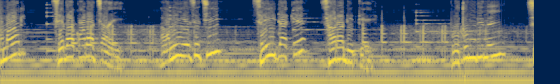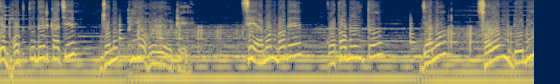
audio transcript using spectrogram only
আমার সেবা করা চাই। আমি এসেছি সেই ডাকে সাড়া দিতে। প্রথম দিনেই সে ভক্তদের কাছে জনপ্রিয় হয়ে ওঠে। সে এমনভাবে কথা বলতো যেন স্বয়ং দেবী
